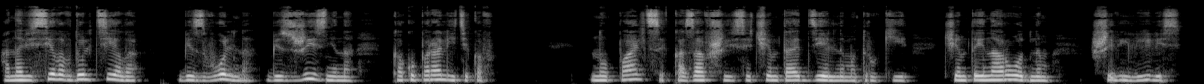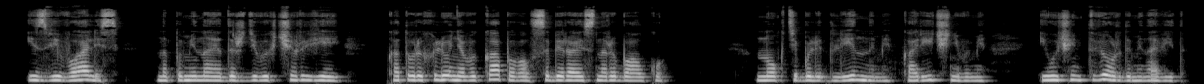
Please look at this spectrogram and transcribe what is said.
Она висела вдоль тела, безвольно, безжизненно, как у паралитиков. Но пальцы, казавшиеся чем-то отдельным от руки, чем-то инородным, шевелились, извивались, напоминая дождевых червей, которых Леня выкапывал, собираясь на рыбалку. Ногти были длинными, коричневыми и очень твердыми на вид.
